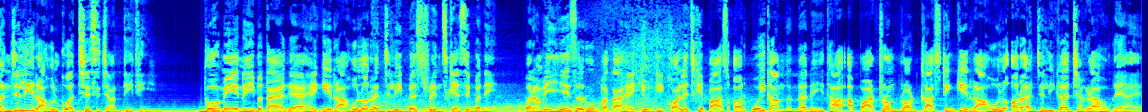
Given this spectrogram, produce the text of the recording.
Anjali Rahul को अच्छे से जानती थी। दो, हमें ये नहीं बताया गया है कि राहुल और अंजलि बेस्ट फ्रेंड्स कैसे बने। पर हमें ये ज़रूर पता है कि उनकी कॉलेज के पास और कोई काम धंधा नहीं था अपार्ट फ्रॉम ब्रॉडकास्टिंग की राहुल और अंजलि का झगड़ा हो गया है।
